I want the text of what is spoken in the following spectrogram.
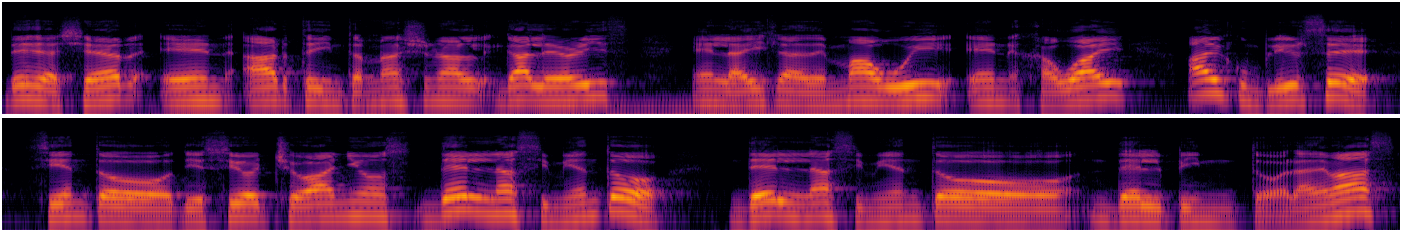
desde ayer en Arte International Galleries en la isla de Maui, en Hawái, al cumplirse 118 años del nacimiento del nacimiento del pintor. Además,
